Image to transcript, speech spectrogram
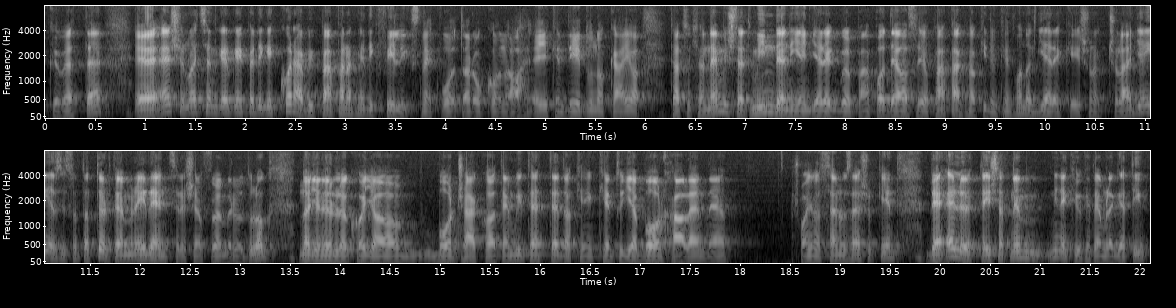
követte. E, első Nagy Szent Gergely pedig egy korábbi pápának, eddig Félixnek volt a rokona, egyébként dédunokája. Tehát, hogyha nem is lett minden ilyen gyerekből pápa, de az, hogy a pápáknak időnként vannak gyerekei és vannak családjai, ez viszont a történelemben egy rendszeresen fölmerül dolog. Nagyon örülök, hogy a borzsákat említetted, akiként ugye Borja lenne spanyol származásúként, de előtte is, tehát nem mindenki őket emlegeti,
